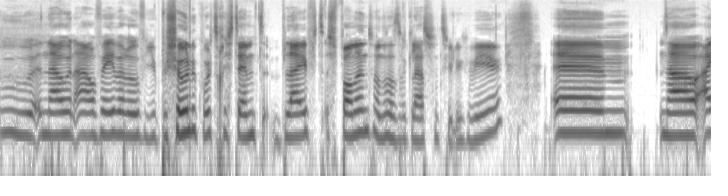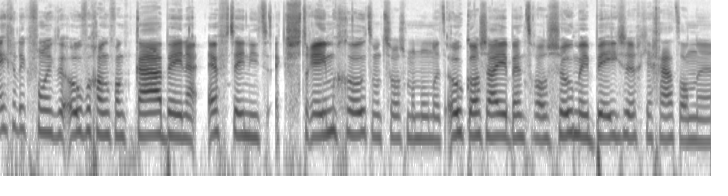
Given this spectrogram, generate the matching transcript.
Oeh, nou een ALV waarover je persoonlijk wordt gestemd blijft spannend, want dat had ik laatst natuurlijk weer. Um, nou, eigenlijk vond ik de overgang van KB naar FT niet extreem groot. Want zoals Manon het ook al zei, je bent er al zo mee bezig. Je gaat dan uh,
